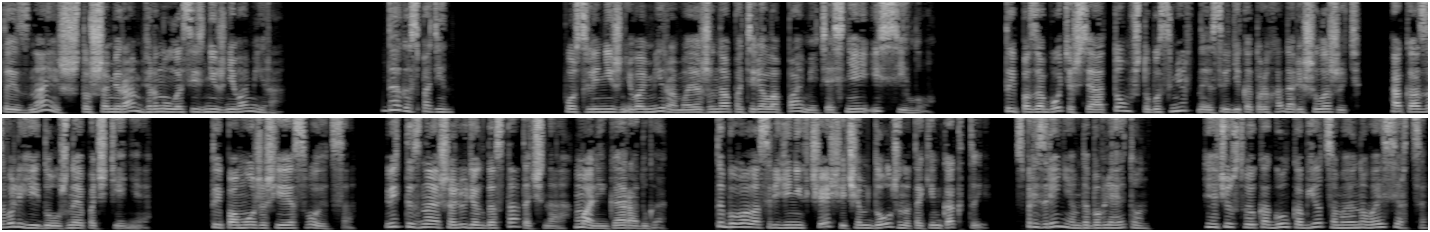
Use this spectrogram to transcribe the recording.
«Ты знаешь, что Шамирам вернулась из Нижнего мира?» «Да, господин». После Нижнего мира моя жена потеряла память, а с ней и силу. Ты позаботишься о том, чтобы смертные, среди которых она решила жить, оказывали ей должное почтение. Ты поможешь ей освоиться, ведь ты знаешь о людях достаточно, маленькая радуга. Ты бывала среди них чаще, чем должно таким, как ты. С презрением добавляет он. Я чувствую, как гулко бьется мое новое сердце.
